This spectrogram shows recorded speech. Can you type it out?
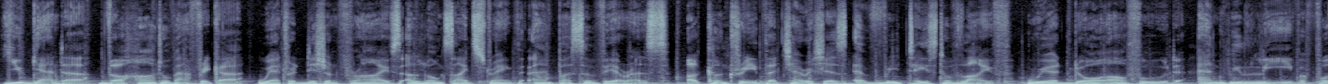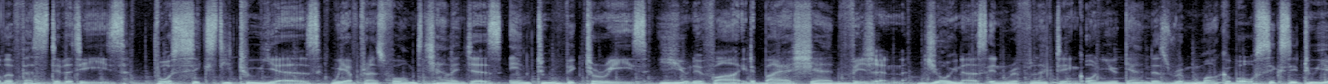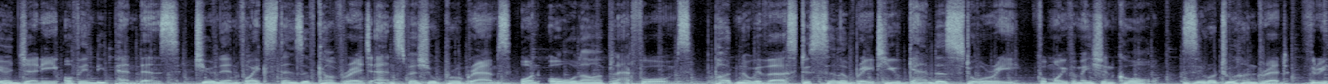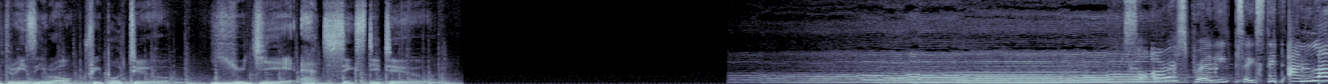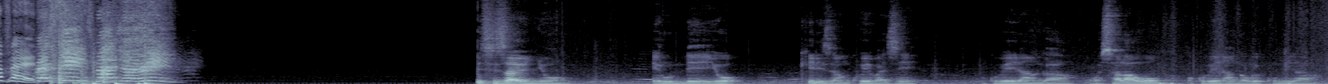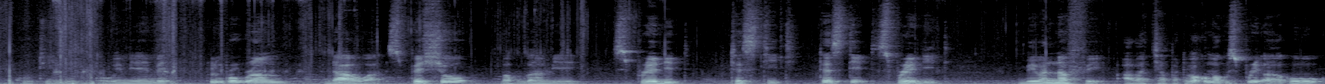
Uganda, the heart of Africa, where tradition thrives alongside strength and perseverance. A country that cherishes every taste of life. We adore our food and we live for the festivities. For 62 years, we have transformed challenges into victories, unified by a shared vision. Join us in reflecting on Uganda's remarkable 62 year journey of independence. Tune in for extensive coverage and special programs on all our platforms. Partner with us to celebrate Uganda's story. For more information, call 0200 330 222. UG at 62. So our spready, taste it and love it. Prestige margarine. lisizaayo nnyo erudda eyo kkiriza nkwebaze okubeera nga wasalawo okubeera nga wekumira ku lutindo olw'emirembe. Tuli mu program daawa special bakugambye spread it test it. Test it spread it. Be bannaffe abacapa. Tebakoma ku,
